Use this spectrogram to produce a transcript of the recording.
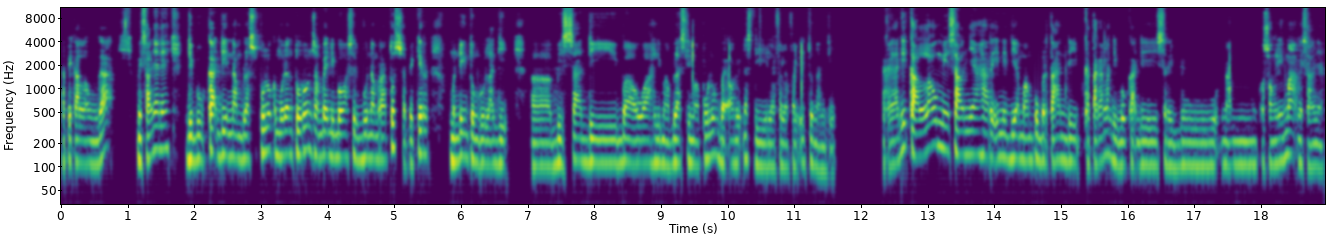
Tapi kalau enggak, misalnya nih dibuka di 16.10 kemudian turun sampai di bawah 1.600 saya pikir mending tunggu lagi, eee, bisa di bawah 15.50 buy on weakness di level-level itu nanti. Sekali lagi kalau misalnya hari ini dia mampu bertahan di katakanlah dibuka di 1605 misalnya.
